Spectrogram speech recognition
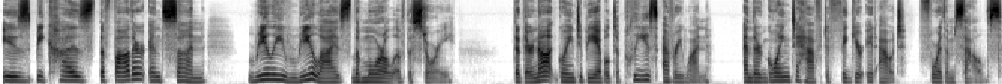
is because the father and son really realize the moral of the story that they're not going to be able to please everyone, and they're going to have to figure it out for themselves.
